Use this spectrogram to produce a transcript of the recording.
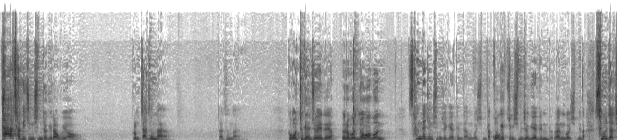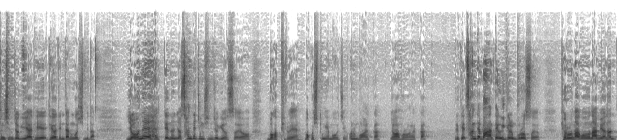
다 자기 중심적이라고요. 그럼 짜증나요. 짜증나요. 그럼 어떻게 해줘야 돼요? 여러분, 영업은 상대 중심적이어야 된다는 것입니다. 고객 중심적이어야 된다는 것입니다. 수요자 중심적이어야 되, 되어야 된다는 것입니다. 연애할 때는요, 상대 중심적이었어요. 뭐가 필요해? 먹고 싶은 게 뭐지? 오늘 뭐 할까? 영화 보러 갈까? 이렇게 상대방한테 의견을 물었어요. 결혼하고 나면은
